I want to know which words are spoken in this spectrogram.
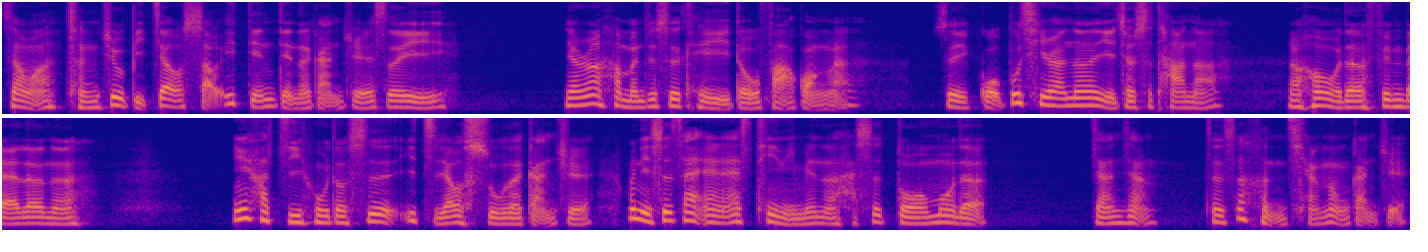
知道吗？成就比较少一点点的感觉，所以要让他们就是可以都发光了。所以果不其然呢，也就是他拿。然后我的 Finn Balor 呢，因为他几乎都是一直要输的感觉。问题是在 NST 里面呢，还是多么的讲讲，真是很强那种感觉。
